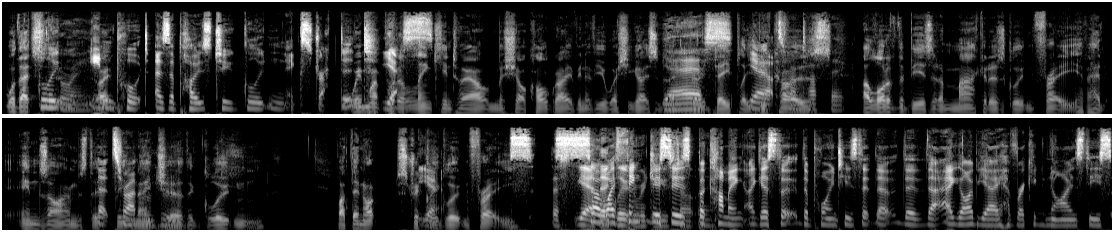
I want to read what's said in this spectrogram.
Well, that's gluten Right. input as opposed to gluten extracted. We might put a link into our Michelle Colgrave interview where she goes into Yes. that very deeply Yeah, because a lot of the beers that are marketed as gluten free have had enzymes that That's right. denature mm-hmm. the gluten, but they're not strictly Yeah. gluten free. This- so yeah, they're I think reduced, this is becoming. I guess the, the point is that the, the the AIBA have recognised this.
